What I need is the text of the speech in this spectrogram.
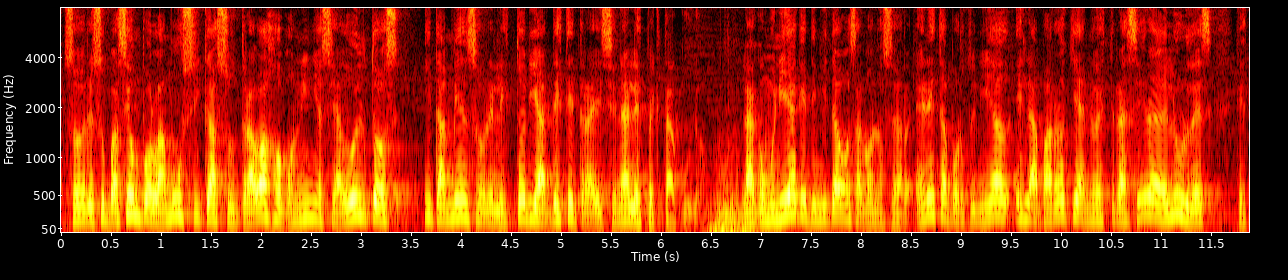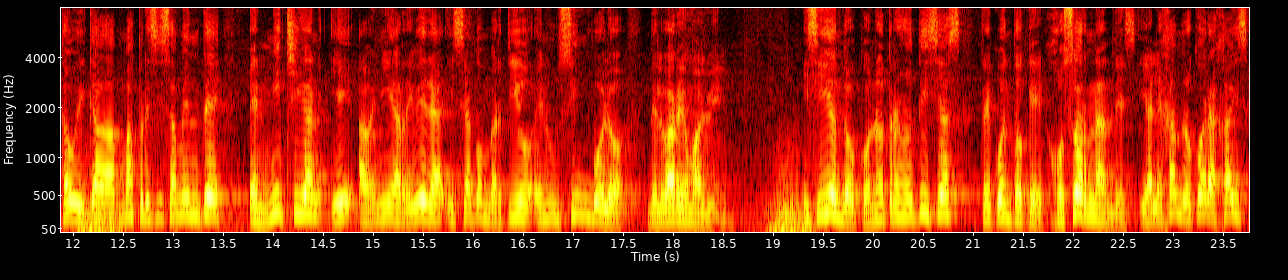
sobre su pasión por la música, su trabajo con niños y adultos y también sobre la historia de este tradicional espectáculo. La comunidad que te invitamos a conocer en esta oportunidad es la parroquia Nuestra Señora de Lourdes, que está ubicada más precisamente en Michigan y Avenida Rivera y se ha convertido en un símbolo del barrio Malvin. Y siguiendo con otras noticias, te cuento que Josué Hernández y Alejandro Corajais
